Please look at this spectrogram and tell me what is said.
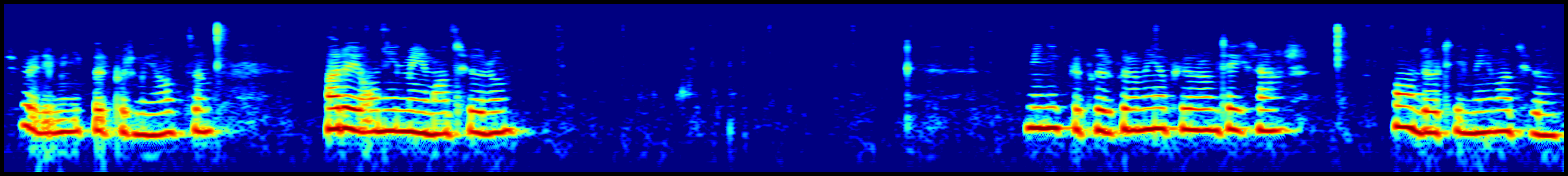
Şöyle minik pırpırımı yaptım. Araya 10 ilmeğimi atıyorum. Minik bir pırpırımı yapıyorum tekrar. 14 ilmeğimi atıyorum.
